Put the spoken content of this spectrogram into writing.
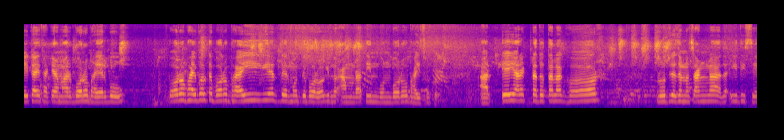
এইটাই থাকে আমার বড় ভাইয়ের বউ। বড় ভাই বলতে বড় ভাইয়েরদের মধ্যে বড়, কিন্তু আমরা তিন বোন বড়, ভাই ছোট। আর এই আরেকটা দোতলা ঘর, রোদ্রে জন্য চাংলা ই দিছে,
